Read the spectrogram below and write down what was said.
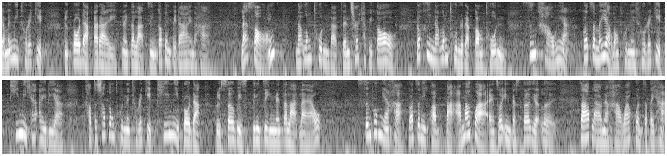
ยังไม่มีธุรกิจหรือ Product อะไรในตลาดจริงก็เป็นไปได้นะคะ และ 2. นักลงทุนแบบ Venture Capital ก็คือนักลงทุนระดับกองทุน ซึ่งเขาเนี่ยก็จะไม่อยากลงทุนในธุรกิจที่มีแค่ไอเดีย เขาจะชอบลงทุนในธุรกิจที่มี Product หรือ Service จริง ๆ ในตลาดแล้ว ซึ่งพวกนี้ค่ะก็จะมีความป๋ามากกว่า Angel Investor เยอะเลย ทราบแล้วนะคะว่าควรจะไปหา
